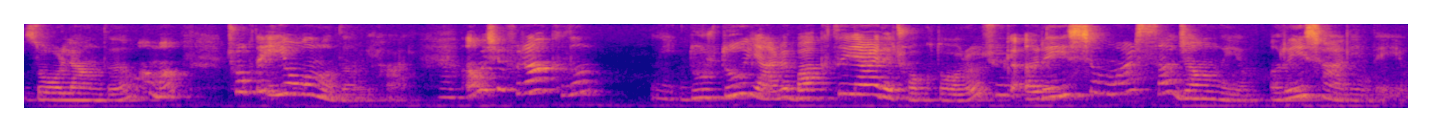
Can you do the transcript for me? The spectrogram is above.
zorlandığım ama çok da iyi olmadığım bir hal. Hı. Ama şimdi Frankl'ın durduğu yer ve baktığı yer de çok doğru. Çünkü arayışım varsa canlıyım, arayış halindeyim.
